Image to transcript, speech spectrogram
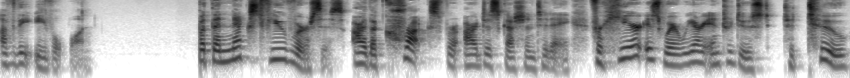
of the evil one. But the next few verses are the crux for our discussion today, for here is where we are introduced to two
